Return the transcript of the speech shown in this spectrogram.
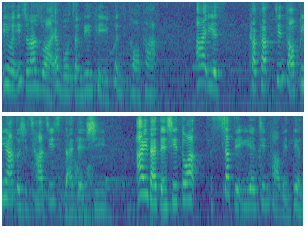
因为伊阵啊热，还无装冷气，困伫涂骹。啊！伊个头壳枕头边啊，就是插机一台电视。啊！伊台电视拄啊，设伫伊个枕头面顶。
